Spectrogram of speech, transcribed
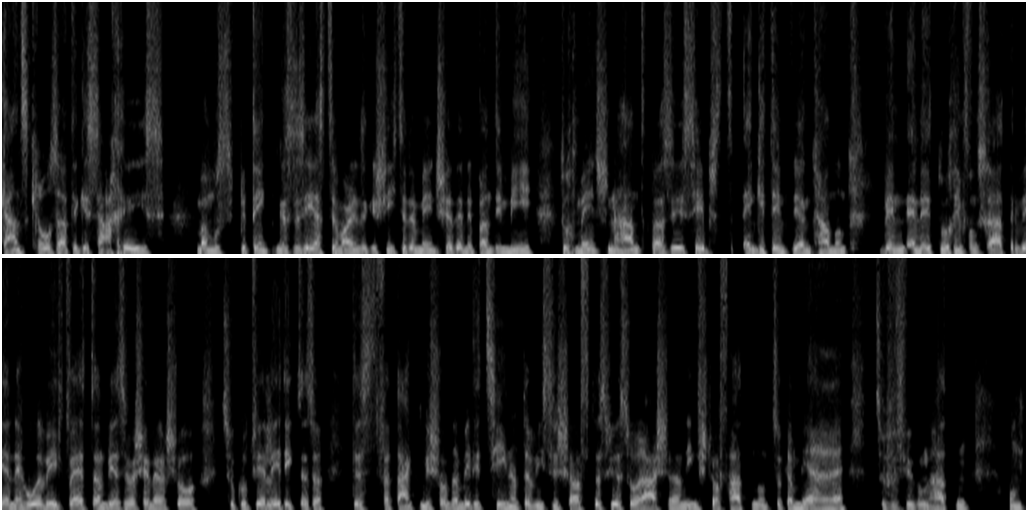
ganz großartige Sache ist, man muss bedenken, dass das erste Mal in der Geschichte der Menschheit eine Pandemie durch Menschenhand quasi selbst eingedämmt werden kann. Und wenn eine Durchimpfungsrate wäre eine hohe weltweit, dann wäre sie wahrscheinlich auch schon so gut wie erledigt. Also das verdanken wir schon der Medizin und der Wissenschaft, dass wir so rasch einen Impfstoff hatten und sogar mehrere zur Verfügung hatten und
